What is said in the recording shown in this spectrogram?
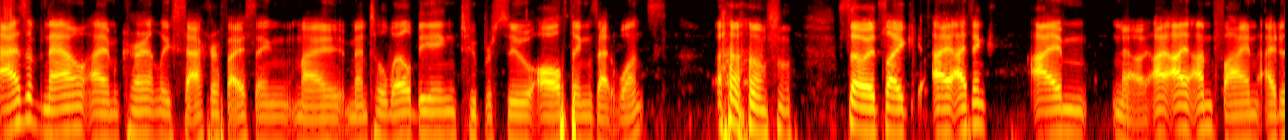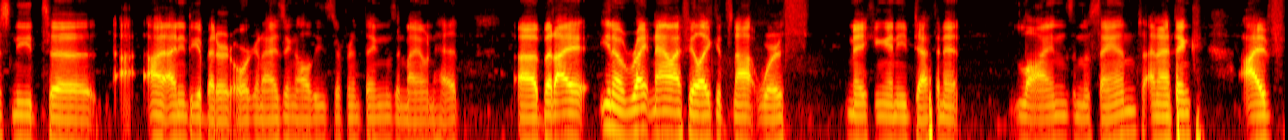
As of now, I'm currently sacrificing my mental well-being to pursue all things at once. Um, so it's like I, I think I'm no, I, I I'm fine. I just need to I, I need to get better at organizing all these different things in my own head. Uh, but I, you know, right now I feel like it's not worth making any definite lines in the sand, and I think I've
